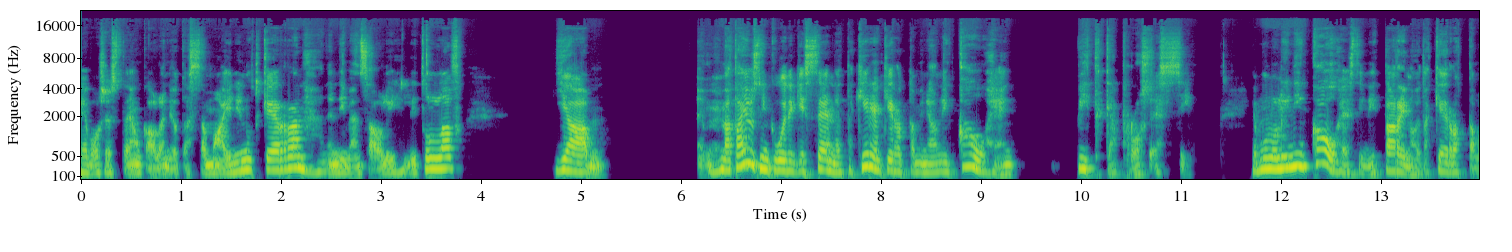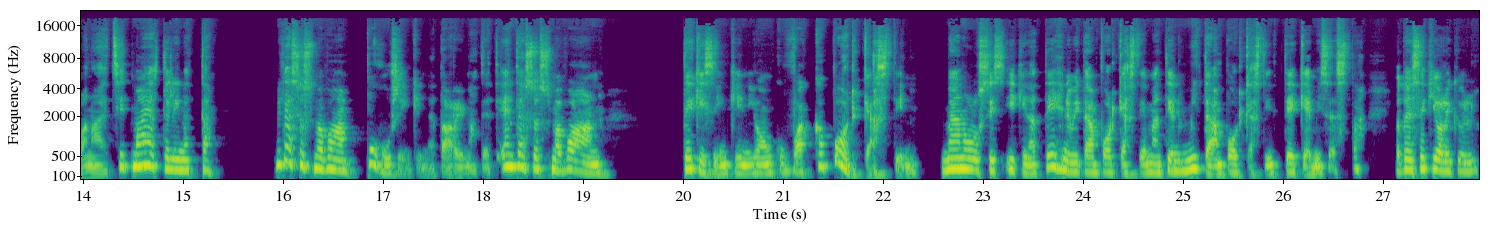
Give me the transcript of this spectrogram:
hevosesta, jonka olen jo tässä maininnut kerran. Hänen nimensä oli Little Love. Ja mä tajusin kuitenkin sen, että kirjan kirjoittaminen on niin kauhean pitkä prosessi. Ja mulla oli niin kauheasti niitä tarinoita kerrottavana, että sitten mä ajattelin, että mitäs jos mä vaan puhuisinkin ne tarinat, että entäs jos mä vaan tekisinkin jonkun vaikka podcastin. Mä en ollut siis ikinä tehnyt mitään podcastia, mä en tiennyt mitään podcastin tekemisestä, joten sekin oli kyllä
